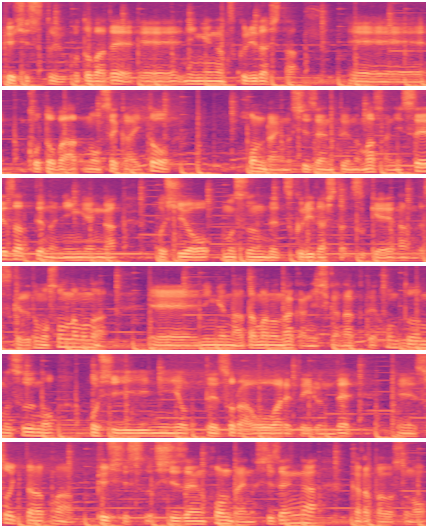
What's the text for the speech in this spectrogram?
ピュシスという言葉で、えー、人間が作り出した、えー、言葉の世界と本来の自然というのはまさに星座っていうのは人間が星を結んで作り出した図形なんですけれどもそんなものは、えー、人間の頭の中にしかなくて本当は無数の星によって空は覆われているんで、えー、そういった、まあ、ピュシス自然本来の自然がガラパゴスの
